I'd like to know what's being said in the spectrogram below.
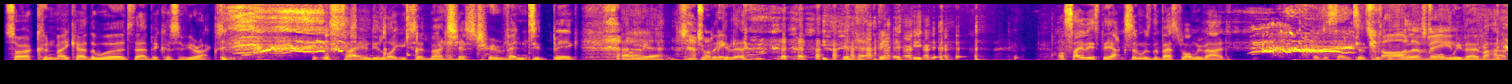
Sorry, I couldn't make out the words there because of your accent. It sounded like you said Manchester invented big. Uh, yeah. do you want to give it? I'll say this: the accent was the best one we've had, but the sentence was Can't the worst one we've ever had.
